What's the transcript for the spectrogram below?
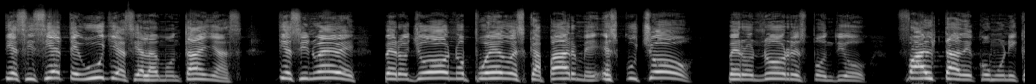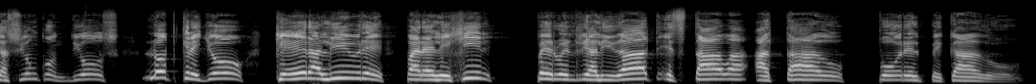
17, huye hacia las montañas. 19, pero yo no puedo escaparme. Escuchó, pero no respondió falta de comunicación con Dios. Lot creyó que era libre para elegir, pero en realidad estaba atado por el pecado.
